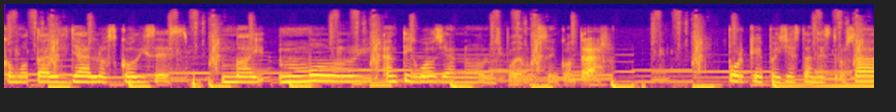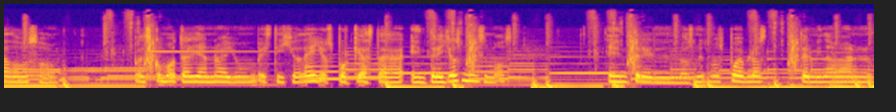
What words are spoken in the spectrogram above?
como tal ya los códices muy, antiguos ya no los podemos encontrar, porque pues ya están destrozados o pues como tal ya no hay un vestigio de ellos, porque hasta entre ellos mismos, entre los mismos pueblos, terminaban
